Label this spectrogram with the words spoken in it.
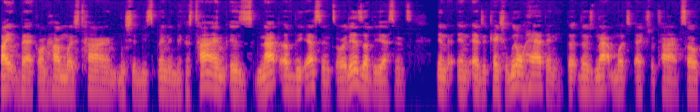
bite back on how much time we should be spending because time is not of the essence or it is of the essence in in education. We don't have any. There's not much extra time. So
